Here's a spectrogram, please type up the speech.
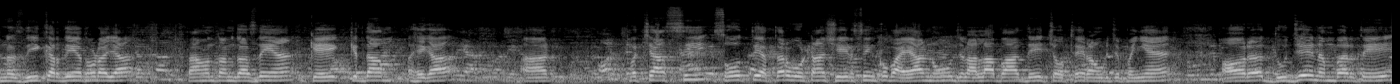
ਨਜ਼ਦੀਕ ਕਰਦੇ ਆ ਥੋੜਾ ਜਿਹਾ। ਤਾਂ ਹੁਣ ਤੁਹਾਨੂੰ ਦੱਸਦੇ ਆ ਕਿ ਕਿੱਦਾਂ ਹੈਗਾ 8573 ਵੋਟਾਂ ਸ਼ੇਰ ਸਿੰਘ ਘੁਬਾਇਆ ਨੂੰ ਜਲਾਲਾਬਾਦ ਦੇ ਚੌਥੇ ਰਾਊਂਡ 'ਚ ਪਈਆਂ ਔਰ ਦੂਜੇ ਨੰਬਰ ਤੇ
